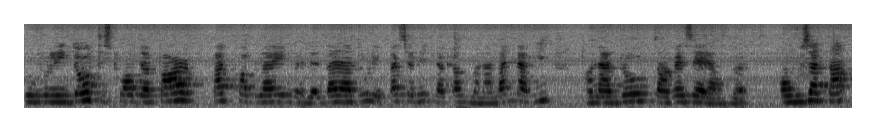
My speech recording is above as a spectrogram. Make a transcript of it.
Vous voulez d'autres histoires de peur? Pas de problème. Le balado Les passionnés de la classe de Madame Anne-Marie en a d'autres en réserve. On vous attend.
